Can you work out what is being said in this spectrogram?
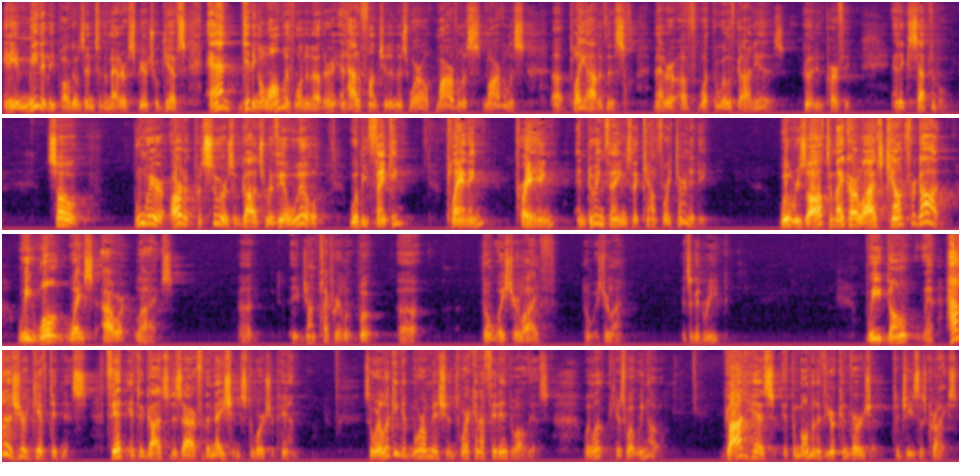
And he immediately, Paul goes into the matter of spiritual gifts and getting along with one another and how to function in this world. Marvelous, marvelous uh, play out of this matter of what the will of God is good and perfect and acceptable. So, when we're ardent pursuers of God's revealed will, we'll be thinking, planning, praying, and doing things that count for eternity. We'll resolve to make our lives count for God we won't waste our lives. Uh, John Piper wrote a book, uh, Don't Waste Your Life. Don't Waste Your Life. It's a good read. We don't, how does your giftedness fit into God's desire for the nations to worship Him? So we're looking at moral missions. Where can I fit into all this? Well, look, here's what we know God has, at the moment of your conversion to Jesus Christ,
